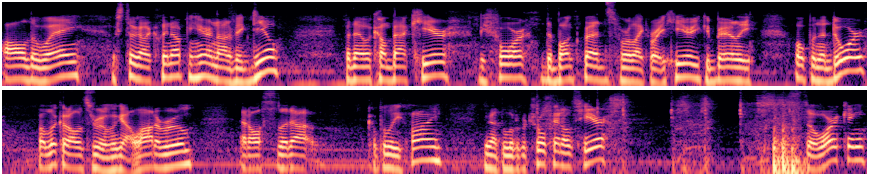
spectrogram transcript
all the way. We still gotta clean up in here, not a big deal. But then we come back here. Before, the bunk beds were like right here. You could barely open the door. But look at all this room. We got a lot of room. That all slid out completely fine. We got the little control panels here. Still working.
